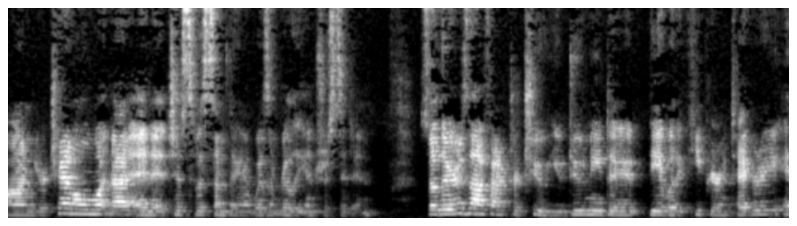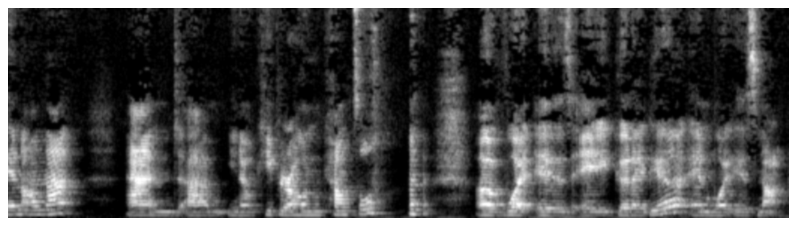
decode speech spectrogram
on your channel and whatnot, and it just was something I wasn't really interested in. So there is that factor too. You do need to be able to keep your integrity in on that and, um, you know, keep your own counsel of what is a good idea and what is not.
